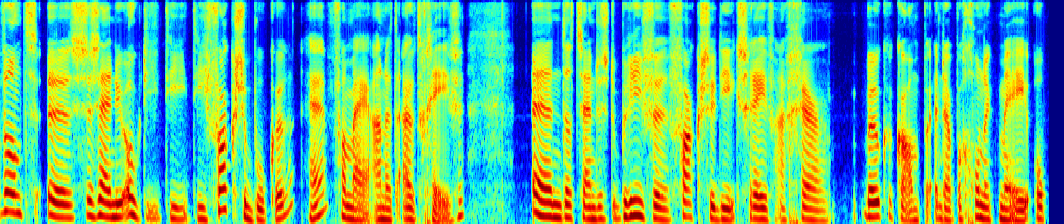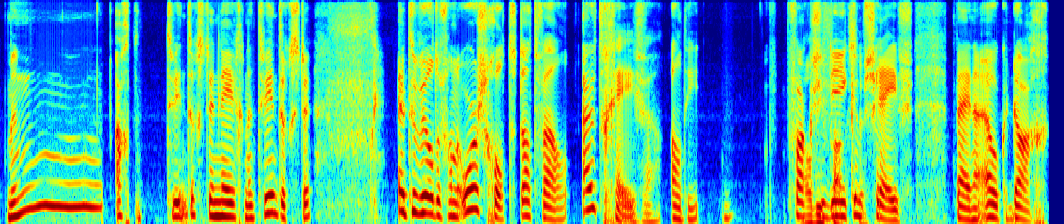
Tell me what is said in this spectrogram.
Want uh, ze zijn nu ook die, die, die faxenboeken hè, van mij aan het uitgeven. En dat zijn dus de brieven, faxen die ik schreef aan Ger Beukenkamp. En daar begon ik mee op mijn 28ste, 29ste. En toen wilde Van Oorschot dat wel uitgeven. Al die faxen, al die, faxen. die ik hem schreef, bijna elke dag.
